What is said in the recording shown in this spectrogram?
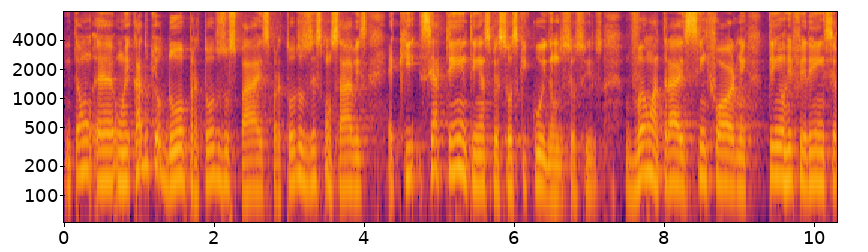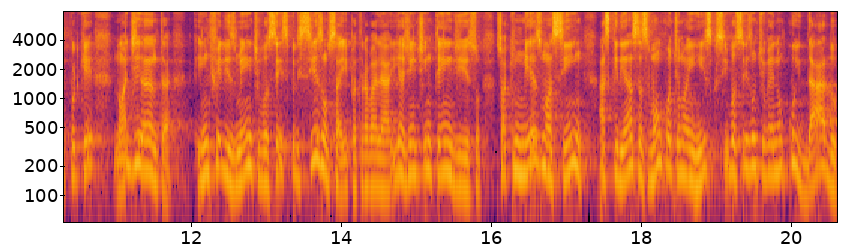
Então, é, um recado que eu dou para todos os pais, para todos os responsáveis, é que se atentem às pessoas que cuidam dos seus filhos. Vão atrás, se informem, tenham referência, porque não adianta infelizmente, vocês precisam sair para trabalhar e a gente entende isso. Só que mesmo assim, as crianças vão continuar em risco se vocês não tiverem um cuidado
